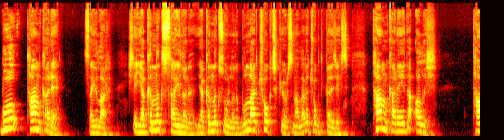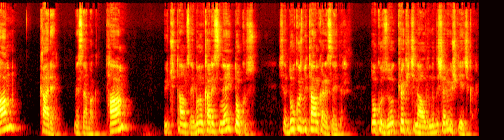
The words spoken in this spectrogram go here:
Bu tam kare sayılar. İşte yakınlık sayıları, yakınlık soruları. Bunlar çok çıkıyor sınavlarda. Çok dikkat edeceksin. Tam kareye de alış. Tam kare. Mesela bak tam 3 tam sayı. Bunun karesi ne? 9. İşte 9 bir tam kare sayıdır. 9'u kök içine aldığında dışarı 3 diye çıkar.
